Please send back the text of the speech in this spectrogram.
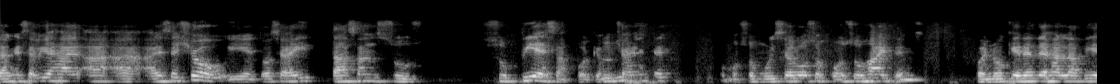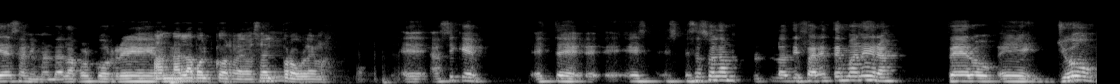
dan ese viaje a, ese show y entonces ahí tasan sus, sus piezas, porque mucha gente, como son muy celosos con sus items, pues no quieren dejar la pieza ni mandarla por correo. Mandarla por correo, ese es el problema. Eh, así que este, eh, esas son las, diferentes maneras, pero eh, yo,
